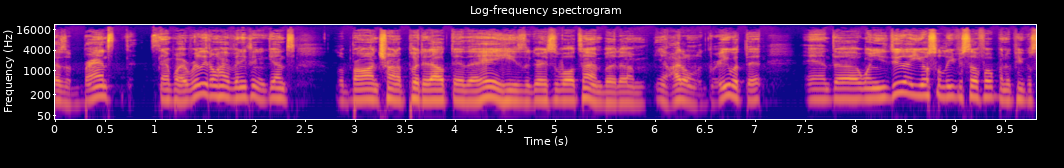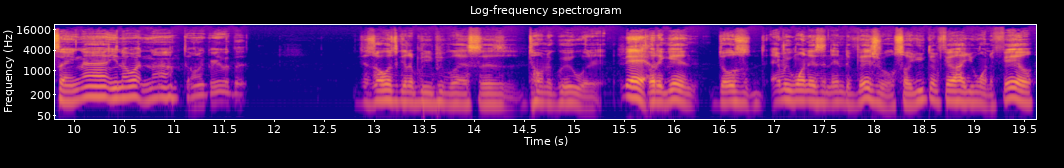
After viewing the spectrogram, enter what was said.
as a brand standpoint. I really don't have anything against LeBron trying to put it out there that hey he's the greatest of all time. But um you know I don't agree with it. And uh, when you do that, you also leave yourself open to people saying, "Nah, you know what? Nah, don't agree with it." there's always gonna be people that says don't agree with it. Yeah. But again, those everyone is an individual, so you can feel how you want to feel,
